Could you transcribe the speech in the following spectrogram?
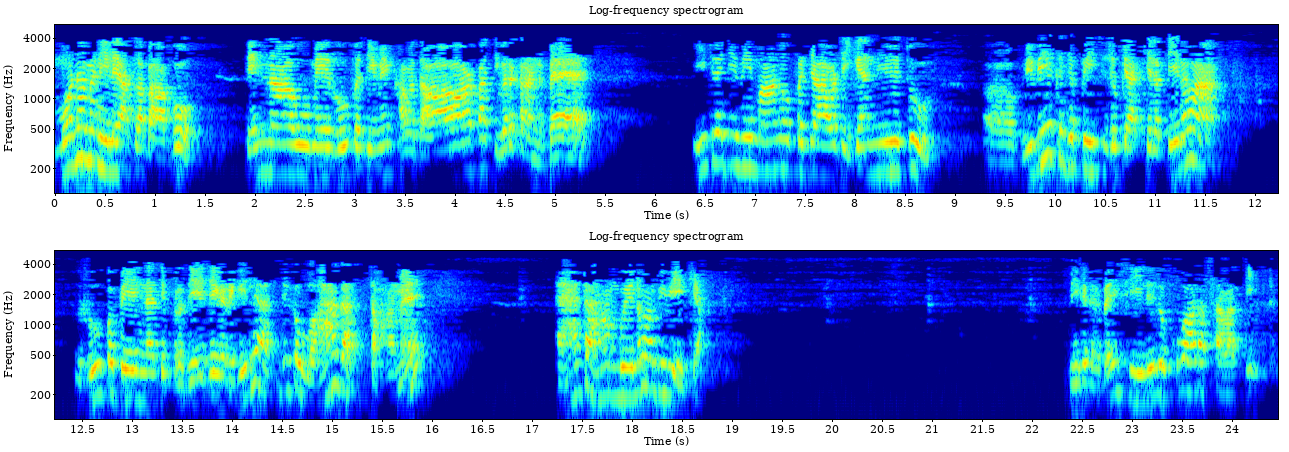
මොනම නිලයක් ලබා හෝ එන්නා වූ මේ රූප දීමෙන් කවදාකවත් ඉවර කරන්න බෑ. ඊට වැඩි මේ මානව ප්‍රජාවට ඉගැන්විය යුතු විවේකජ ප්‍රීති සුඛයක් කියලා තියෙනවා රූප පේන්නේ නැති ප්‍රදේශයකට ගිහිල්ලා අද්දික වහගත්තාම ඇහැට හම්බ වෙනවා විවේකයක් මේකට හැබැයි සීලේ ලොකු ආරස්සාවක් තියෙනවා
